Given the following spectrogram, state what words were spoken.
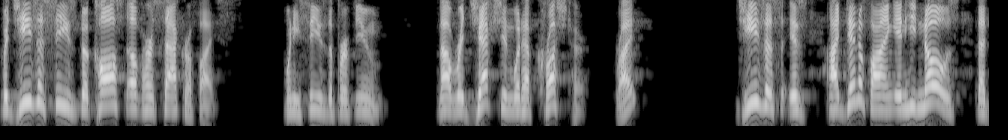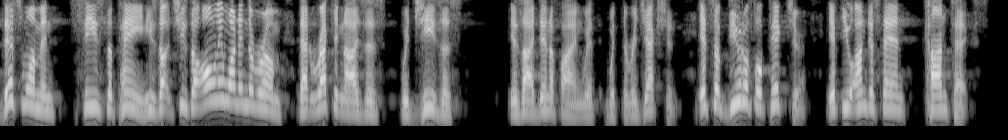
But Jesus sees the cost of her sacrifice when he sees the perfume. Now rejection would have crushed her, right? Jesus is identifying and he knows that this woman sees the pain. He's the, she's the only one in the room that recognizes what Jesus is identifying with, with the rejection. It's a beautiful picture if you understand context.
